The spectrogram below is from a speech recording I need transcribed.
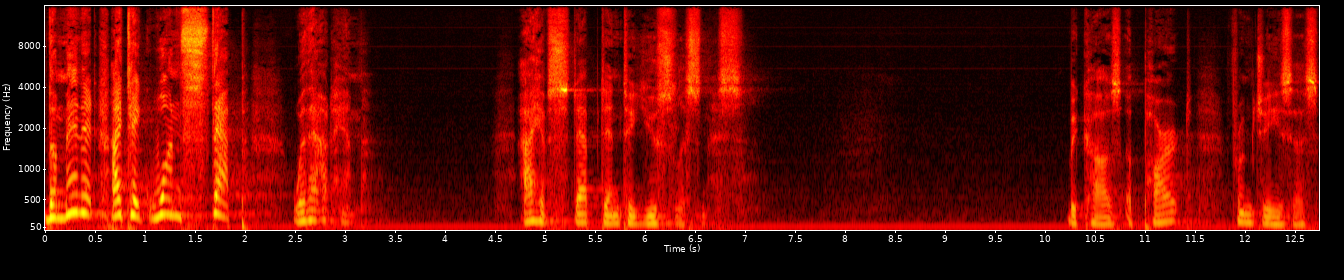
The minute I take one step without Him, I have stepped into uselessness. Because apart from Jesus,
